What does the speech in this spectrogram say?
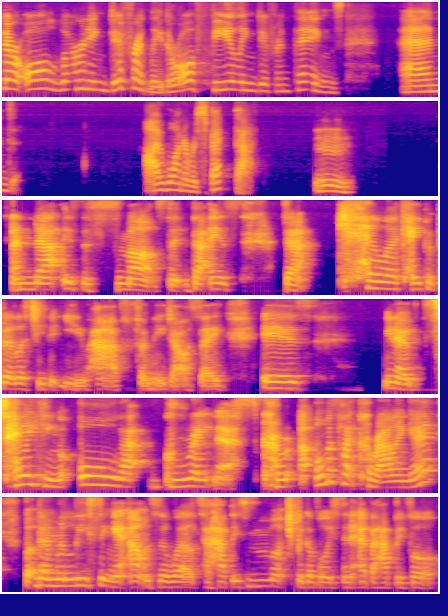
they're all learning differently, they're all feeling different things. And I want to respect that. Mm. And that is the smarts that that is that killer capability that you have for me, D'Arcy, is you know, taking all that greatness, cor- almost like corralling it, but then releasing it out into the world to have this much bigger voice than it ever had before.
